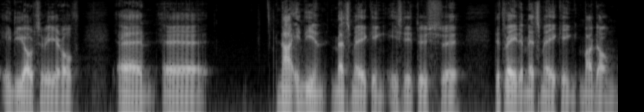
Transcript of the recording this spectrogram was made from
in de Joodse wereld. En na Indian matchmaking is dit dus de tweede matchmaking, maar dan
